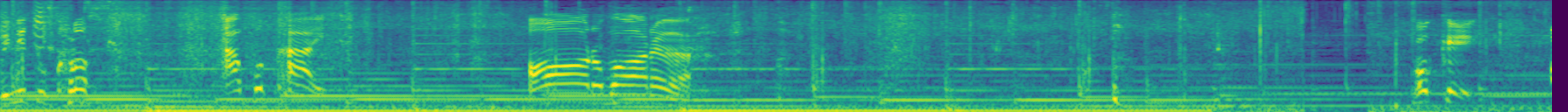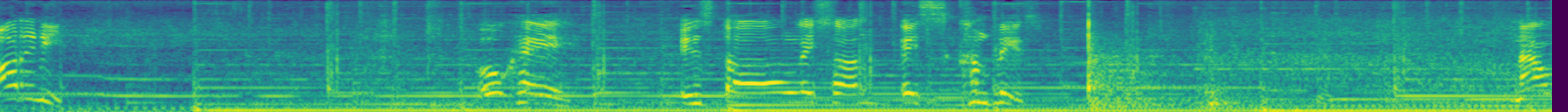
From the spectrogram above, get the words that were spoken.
We need to pipe. All the water. Okay, already. Okay, installation is complete. Now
